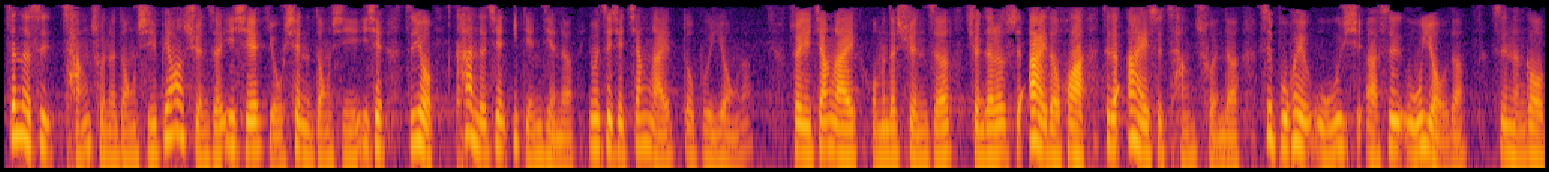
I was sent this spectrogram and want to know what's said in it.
真的是长存的东西，不要。选择一些有限的东西，一些只有看得见一点点的，因为这些将来都不用了。所以将来我们的选择选择的是爱的话，这个爱是长存的，是不会无啊是无有的，是能够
